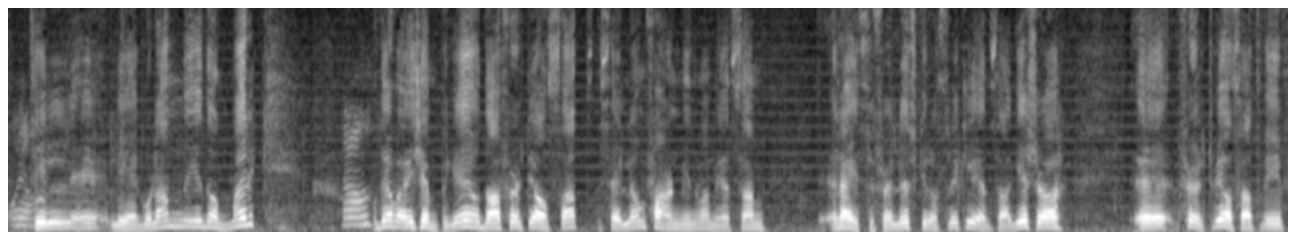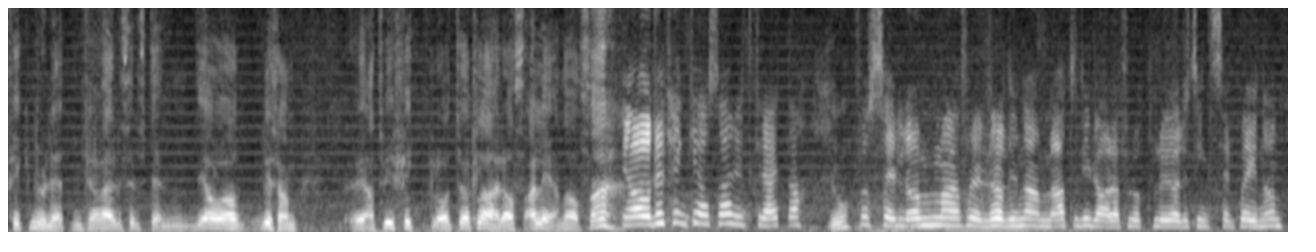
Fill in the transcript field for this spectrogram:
oh, ja. til eh, Legoland i Danmark. Ja. Og det var jo kjempegøy. Og da følte jeg også at selv om faren min var med som reisefølge, skråstrek ledsager, så eh, følte vi også at vi fikk muligheten til å være selvstendige. Og liksom eh, at vi fikk lov til å klare oss alene også. ja, og det tenker jeg også er litt greit, da. Jo, For selv om foreldrene foreldra dine er med, at de lar deg få lov til å gjøre ting selv på egen hånd.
